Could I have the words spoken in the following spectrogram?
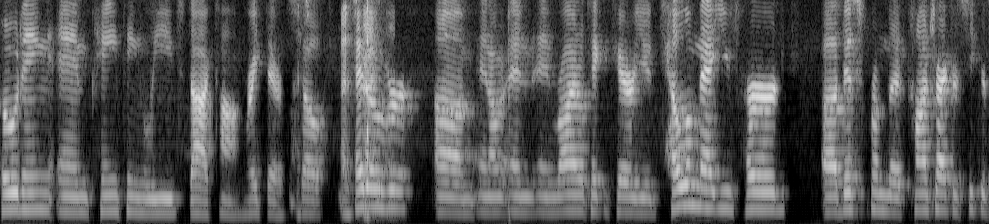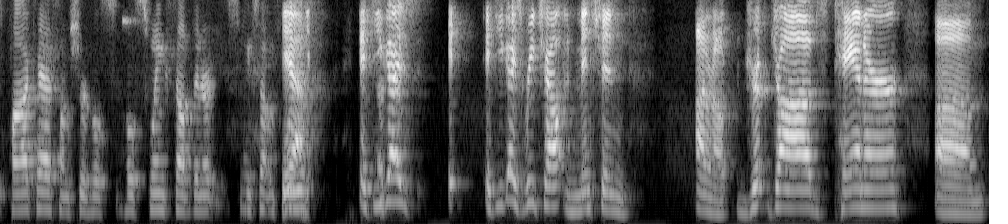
Coding and painting paintingleads.com. Right there. That's, so that's head right. over um, and, and, and Ryan will take care of you. Tell him that you've heard uh, this from the Contractor Secrets podcast. I'm sure he'll, he'll swing something or swing something for yeah. you. If you guys, if you guys reach out and mention, I don't know, drip jobs, Tanner, um,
